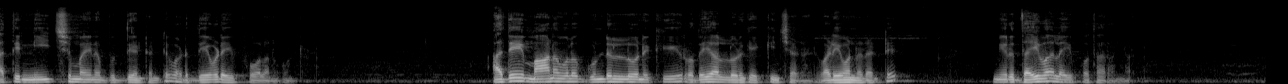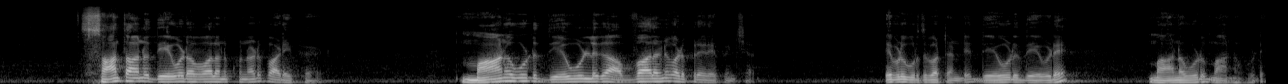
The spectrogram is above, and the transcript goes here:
అతి నీచమైన బుద్ధి ఏంటంటే వాడు దేవుడైపోవాలనుకుంటాడు. అదే మానవుల గుండెల్లోనికి హృదయాల్లోనికి ఎక్కించాడు వాడు ఏమన్నాడంటే మీరు దైవాలు అయిపోతారన్నాడు. సాతాను దేవుడు అవ్వాలనుకున్నాడు పాడైపోయాడు. మానవుడు దేవుళ్ళుగా అవ్వాలని వాడు ప్రేరేపించాడు. ఎప్పుడు గుర్తుపట్టండి? దేవుడు దేవుడే మానవుడు మానవుడే.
